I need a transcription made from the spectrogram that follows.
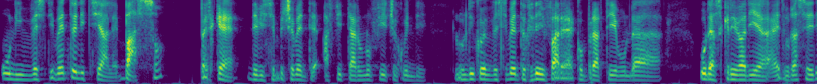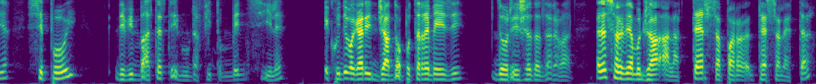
un investimento iniziale basso perché devi semplicemente affittare un ufficio, quindi l'unico investimento che devi fare è comprarti una, una scrivania ed una sedia, se poi devi batterti in un affitto mensile e quindi magari già dopo tre mesi non riesci ad andare avanti. Adesso arriviamo già alla terza, par- terza lettera,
